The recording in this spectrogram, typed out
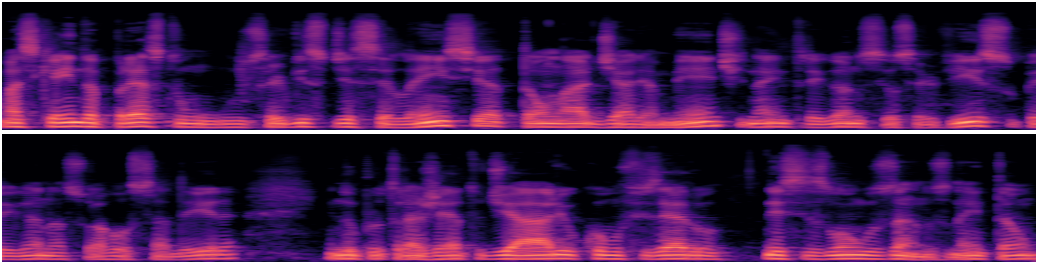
mas que ainda prestam um, serviço de excelência, estão lá diariamente, né? entregando seu serviço, pegando a sua roçadeira, indo para o trajeto diário, como fizeram nesses longos anos. Né? Então,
